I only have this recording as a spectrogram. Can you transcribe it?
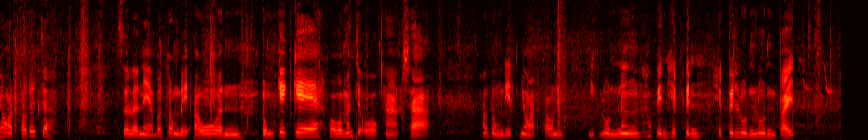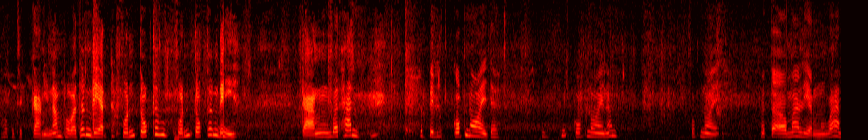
ยอดเขาด้วยจ้ะสะระแหน่บ่ต้องได้เอาอันตรงแก่ๆเพราะว่ามันจะออกหากชาเขาต้องเด็ดยอดเขานี่ อีกรุ่นหนึ่งเขาเป็นเห็ดเป็นเห็ดเป็นรุ่นรุ่นๆไป เขาก็จะกางนี่น้ำเพราะว่าทั้งแดดฝนตกทั้งฝนตกทั้งแดดกางบ่ทันเป็นกบหน้อยจ้ะมีกบหน้อยน้ำกบหน้อยมาแต่เอามาเลี้ยงมื่อวาน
